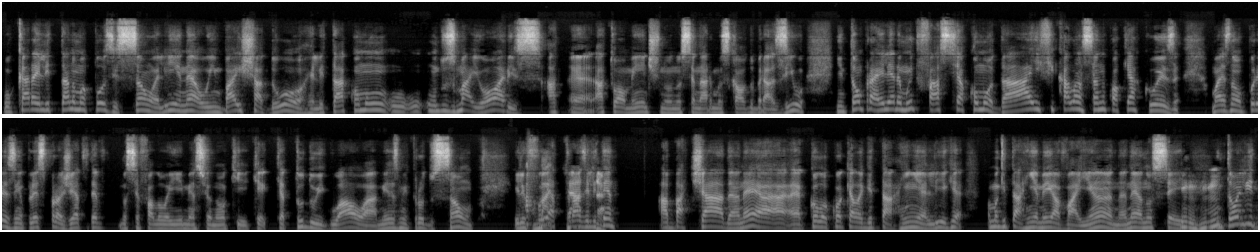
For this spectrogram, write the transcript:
O cara, ele tá numa posição ali, né? O embaixador, ele tá como um, um dos maiores é, atualmente no, no, cenário musical do Brasil. Então, para ele era muito fácil se acomodar e ficar lançando qualquer coisa. Mas não, por exemplo, esse projeto, você falou aí, mencionou que, que, que é tudo igual, a mesma introdução. Ele foi atrás, ele tentou a bateada, né? A, a, colocou aquela guitarrinha ali, que é uma guitarrinha meio havaiana, né? Eu não sei. Uhum. Então ele,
